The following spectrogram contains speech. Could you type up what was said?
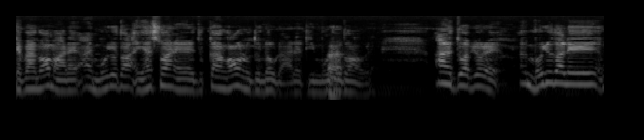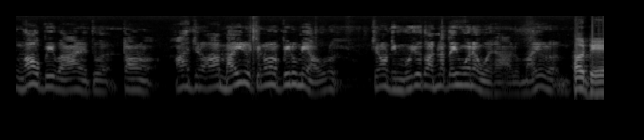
ဂျပန်သွားမှာတဲ့အဲ့မိုးချိုးသားအရန်ဆွမ်းနေတယ်သူကန်ကောင်းလို့သူလောက်တာတဲ့ဒီမိုးချိုးသားကိုလေ အဲ့ဒါသူကပြောတယ်မိုးကြိုးသားလေးငေါ့ပေးပါတဲ့သူကတောင်းတော့အာကျွန်တော်အာမိုင်းတို့ကျွန်တော်တို့ပေးလို့မရဘူးလို့ကျွန်တော်ဒီမိုးကြိုးသားနှစ်သိန်းဝန်းနဲ့ဝယ်ထားတာလို့မိုင်းတို့ဟုတ်တယ်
